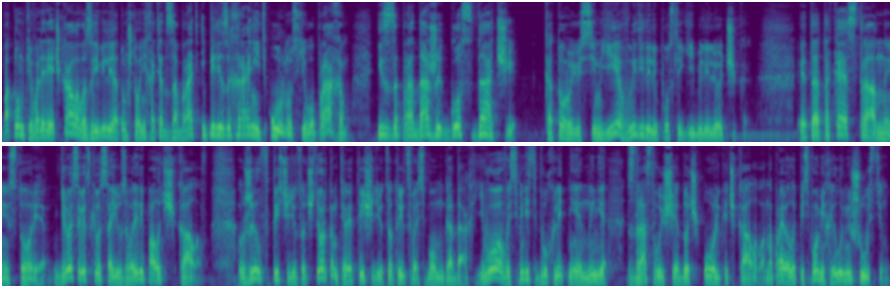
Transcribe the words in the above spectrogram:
потомки Валерия Чкалова заявили о том, что они хотят забрать и перезахоронить урну с его прахом из-за продажи госдачи, которую семье выделили после гибели летчика. Это такая странная история. Герой Советского Союза Валерий Павлович Чкалов жил в 1904-1938 годах. Его 82-летняя ныне здравствующая дочь Ольга Чкалова направила письмо Михаилу Мишустину.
